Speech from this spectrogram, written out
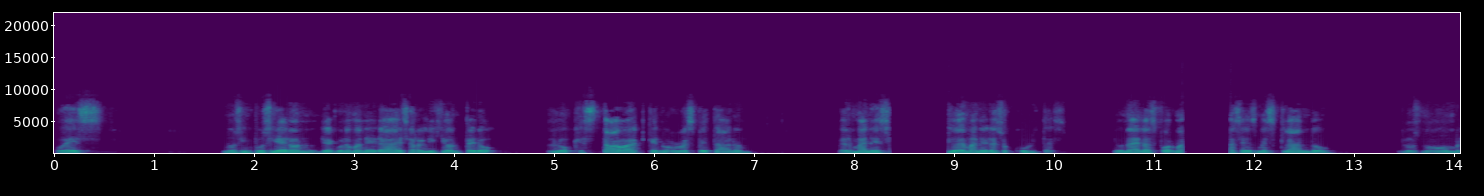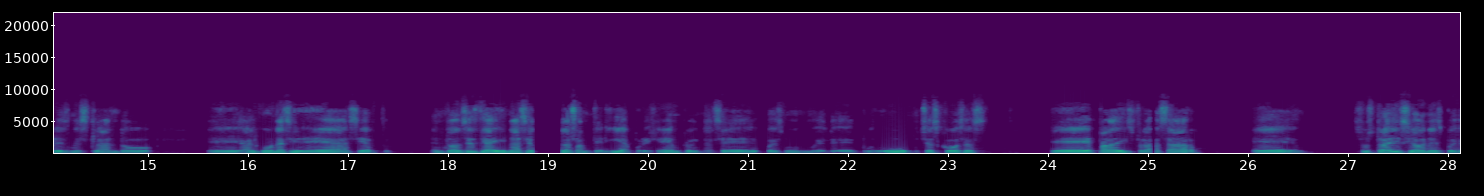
pues nos impusieron de alguna manera esa religión, pero lo que estaba que no respetaron permaneció de maneras ocultas. Y una de las formas es mezclando los nombres, mezclando eh, algunas ideas, ¿cierto? Entonces de ahí nace la santería, por ejemplo, y nace pues el, vudú, muchas cosas que para disfrazar eh, sus tradiciones, pues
